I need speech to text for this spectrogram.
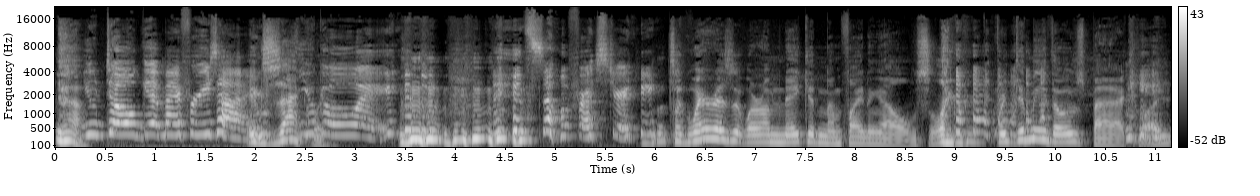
Yeah. you don't get my free time. Exactly. you go away. it's so frustrating. It's like, where is it where I'm naked and I'm fighting elves? Like, give me those back. Like,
